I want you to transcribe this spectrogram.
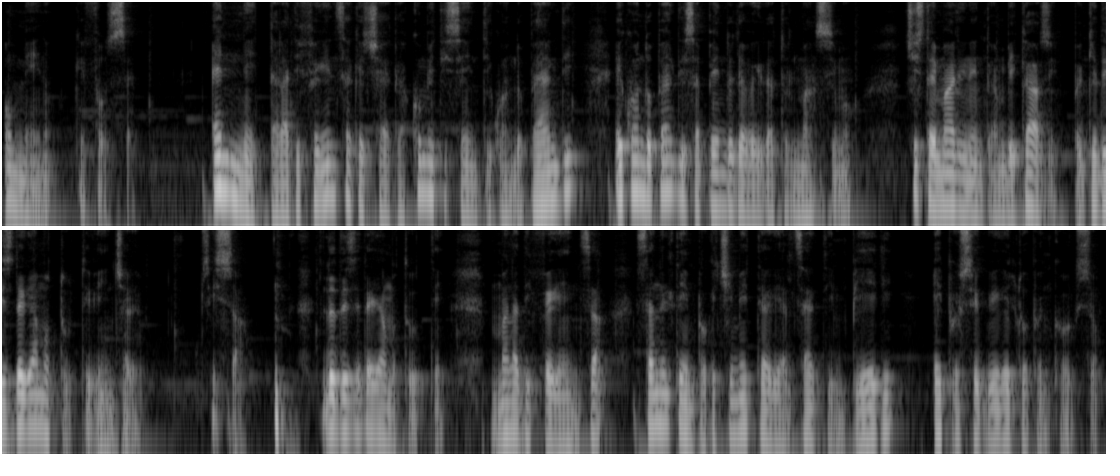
o meno che fosse. È netta la differenza che c'è tra come ti senti quando perdi e quando perdi sapendo di aver dato il massimo. Ci stai male in entrambi i casi, perché desideriamo tutti vincere. Si sa, lo desideriamo tutti, ma la differenza sta nel tempo che ci mette a rialzarti in piedi e proseguire il tuo percorso.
